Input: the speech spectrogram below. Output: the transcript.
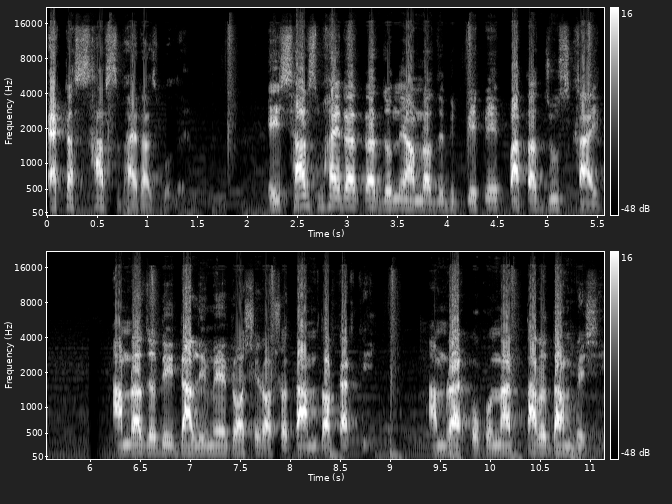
একটা সার্স ভাইরাস বলে। এই সার্স ভাইরাসটার জন্য আমরা যদি পেঁপে পাতা জুস খাই, আমরা যদি ডালিমের রসের রস দাম দরকার কি? আমরা কোকোনাট তারও দাম বেশি।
